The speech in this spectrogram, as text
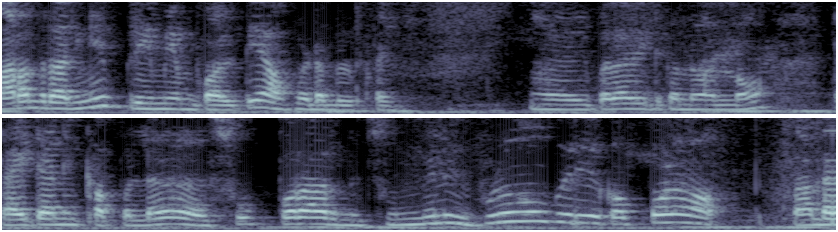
மறந்துடாதீங்க. ப்ரீமியம் குவாலிட்டி அஃபோர்டபுள் ப்ரைஸ் இப்போ தான் வீட்டுக்கு வந்து வந்தோம். டைட்டானிக் கப்பலில் சூப்பராக இருந்துச்சு. உண்மையிலும் இவ்வளோ பெரிய கப்பலாக அந்த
